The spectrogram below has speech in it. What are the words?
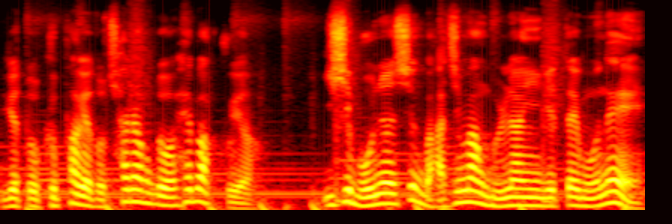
이게 또 급하게 또 촬영도 해봤고요. 25년씩 마지막 물량이기 때문에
